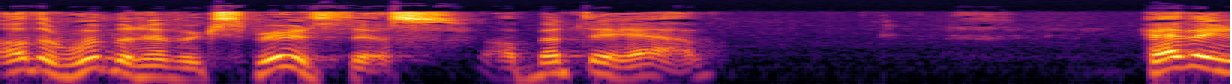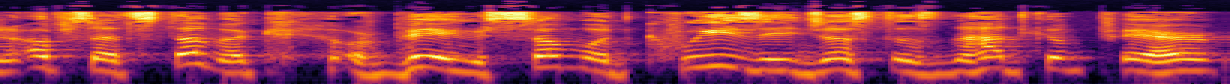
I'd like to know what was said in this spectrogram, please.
other women have experienced this. I'll bet they have. Having an upset stomach or being somewhat queasy just does not compare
